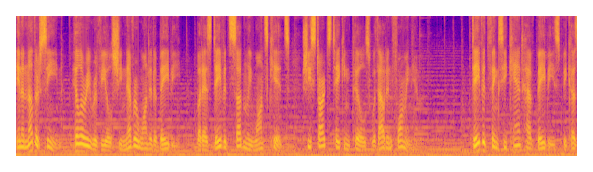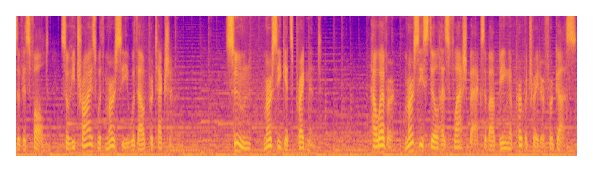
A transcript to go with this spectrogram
In another scene, Hilary reveals she never wanted a baby, but as David suddenly wants kids, she starts taking pills without informing him. David thinks he can't have babies because of his fault, so he tries with Mercy without protection. Soon, Mercy gets pregnant. However, Mercy still has flashbacks about being a perpetrator for Gus.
